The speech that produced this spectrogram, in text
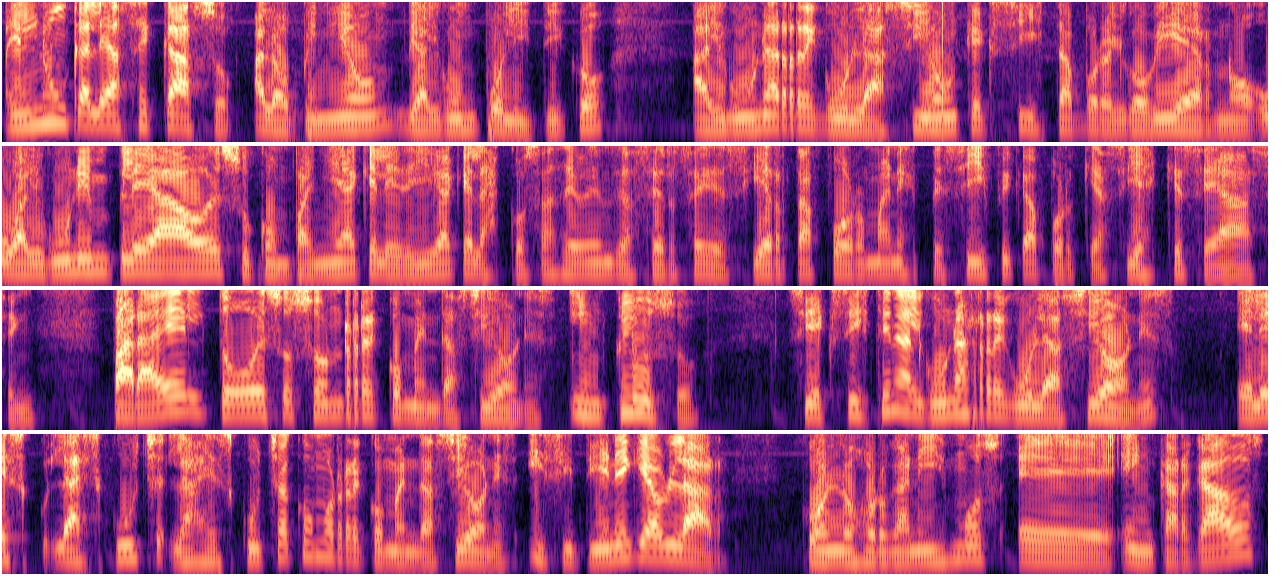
él nunca le hace caso a la opinión de algún político, alguna regulación que exista por el gobierno o algún empleado de su compañía que le diga que las cosas deben de hacerse de cierta forma en específica porque así es que se hacen. Para él todo eso son recomendaciones. Incluso si existen algunas regulaciones, él la escucha- las escucha como recomendaciones y si tiene que hablar con los organismos eh, encargados,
